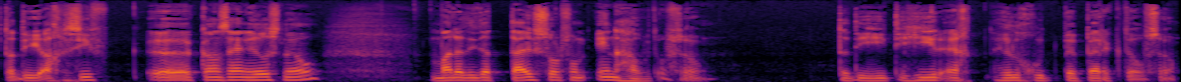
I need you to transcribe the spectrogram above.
Dat hij agressief uh, kan zijn heel snel. Maar dat hij dat thuis soort van inhoudt of zo. Dat hij het hier echt heel goed beperkte of zo.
